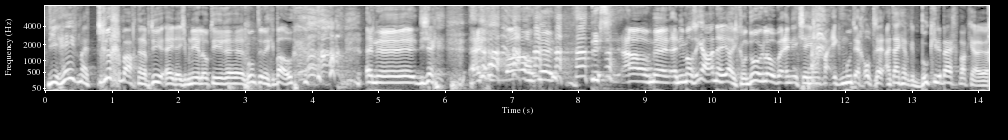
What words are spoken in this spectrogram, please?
Die heeft mij teruggebracht naar de portier. hey, deze meneer loopt hier eh, rond in het gebouw. En eh, die zegt... oh, nee. Dus, oh man. En die man zegt, ja, nee, hij is gewoon doorgelopen. En ik zei, jongens, maar ik moet echt optreden. Uiteindelijk heb ik een boekje erbij gepakt. Ja, eh,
